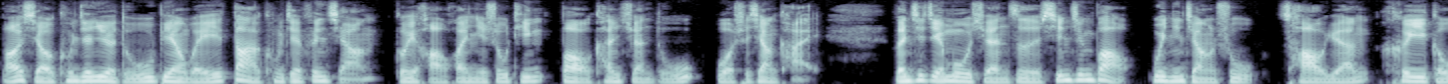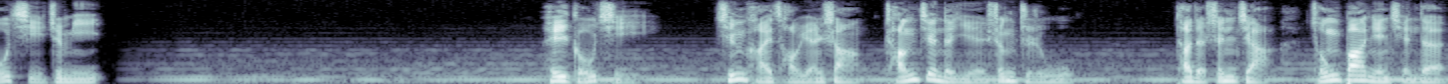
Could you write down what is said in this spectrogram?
把小空间阅读变为大空间分享。各位好，欢迎您收听报刊选读，我是向凯。本期节目选自《新京报》，为您讲述草原黑枸杞之谜。黑枸杞。青海草原上常见的野生植物，它的身价从八年前的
